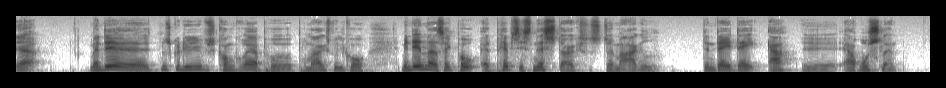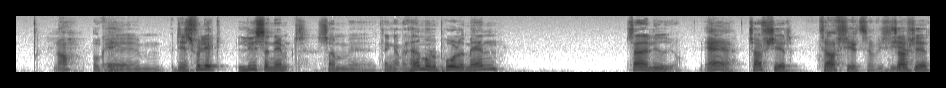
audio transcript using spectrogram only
Ja. Men det, nu skulle de lige konkurrere på, på markedsvilkår. Men det ændrer altså ikke på, at Pepsis næststørste marked den dag i dag er, øh, er Rusland. Nå, okay. Øhm, det er selvfølgelig ikke lige så nemt, som øh, dengang man havde monopolet, men sådan er livet jo. Ja, ja. Tough shit. Tough shit, som vi siger. Tough shit.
